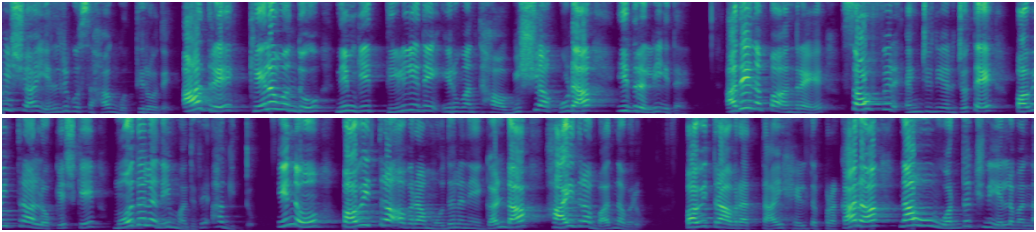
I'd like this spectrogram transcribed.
ವಿಷಯ ಎಲ್ರಿಗೂ ಸಹ ಗೊತ್ತಿರೋದೆ. ಆದ್ರೆ ಕೆಲವೊಂದು ನಿಮ್ಗೆ ತಿಳಿಯದೆ ಇರುವಂತಹ ವಿಷಯ ಕೂಡ ಇದರಲ್ಲಿ ಇದೆ. ಅದೇನಪ್ಪ ಅಂದ್ರೆ ಸಾಫ್ಟ್ವೇರ್ ಎಂಜಿನಿಯರ್ ಜೊತೆ ಪವಿತ್ರ ಲೋಕೇಶ್ಗೆ ಮೊದಲನೇ ಮದುವೆ ಆಗಿತ್ತು. ಇನ್ನು ಪವಿತ್ರ ಅವರ ಮೊದಲನೇ ಗಂಡ ಹೈದರಾಬಾದ್ನವರು. ಪವಿತ್ರ ಅವರ ತಾಯಿ ಹೇಳಿದ ಪ್ರಕಾರ ನಾವು ವರದಕ್ಷಿಣೆ ಎಲ್ಲವನ್ನ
